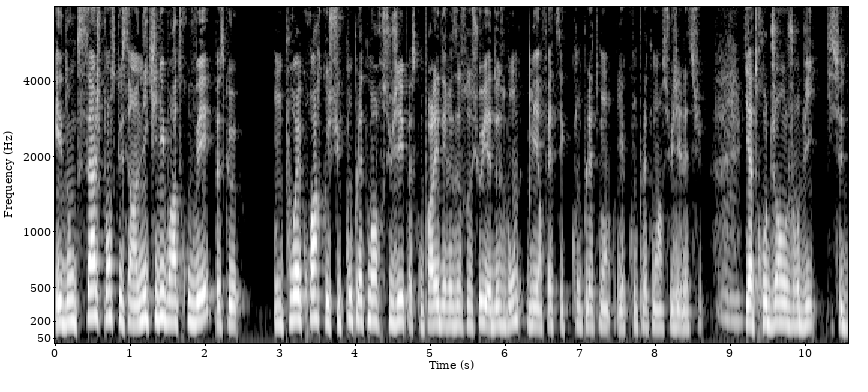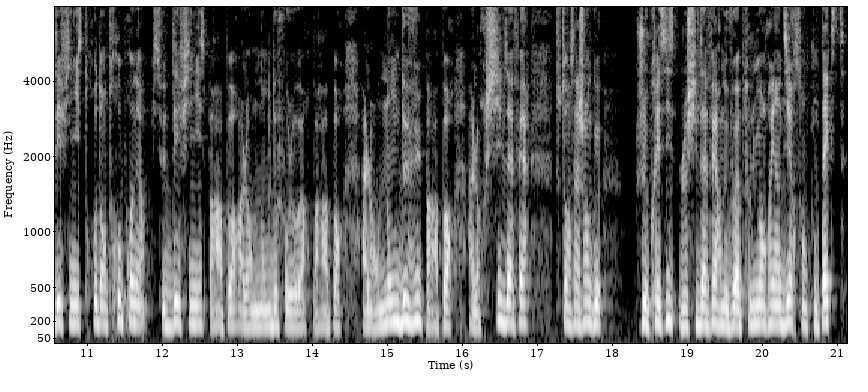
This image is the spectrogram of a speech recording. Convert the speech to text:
Et donc ça, je pense que c'est un équilibre à trouver parce que on pourrait croire que je suis complètement hors sujet parce qu'on parlait des réseaux sociaux il y a deux secondes, mais en fait, c'est complètement, il y a complètement un sujet là-dessus. Mmh. Il y a trop de gens aujourd'hui qui se définissent, trop d'entrepreneurs qui se définissent par rapport à leur nombre de followers, par rapport à leur nombre de vues, par rapport à leur chiffre d'affaires, tout en sachant que je précise, le chiffre d'affaires ne veut absolument rien dire sans contexte.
